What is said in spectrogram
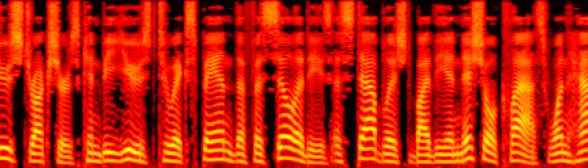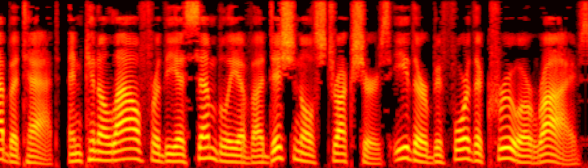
II structures can be used to expand the facilities established by the initial Class I habitat, and can allow for the assembly of additional structures either before the crew arrives,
